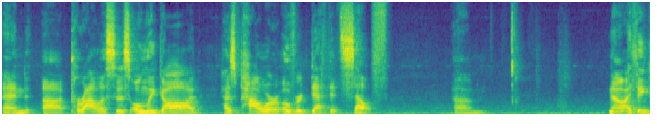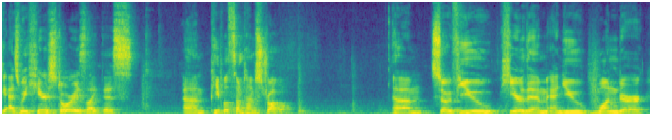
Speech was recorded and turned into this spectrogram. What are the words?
and uh, paralysis. Only God has power over death itself. Um, now, I think as we hear stories like this, um, people sometimes struggle. Um, so if you hear them and you wonder,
